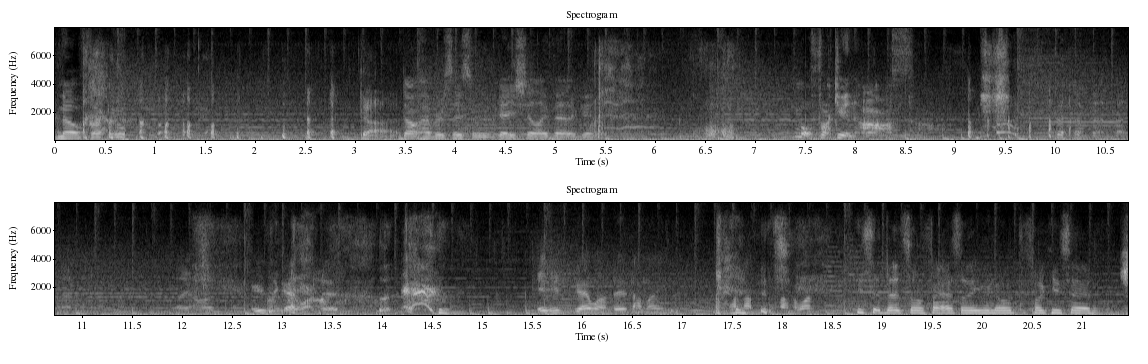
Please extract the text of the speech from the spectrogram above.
No fucking way. God. Don't ever say some gay shit like that again. I'm gonna fuck you in the ass. like on. Here's the good one, dude. Here's the good one, dude. Not mine. I'm not, not the one. He said that so fast, I don't even know what the fuck he said. He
